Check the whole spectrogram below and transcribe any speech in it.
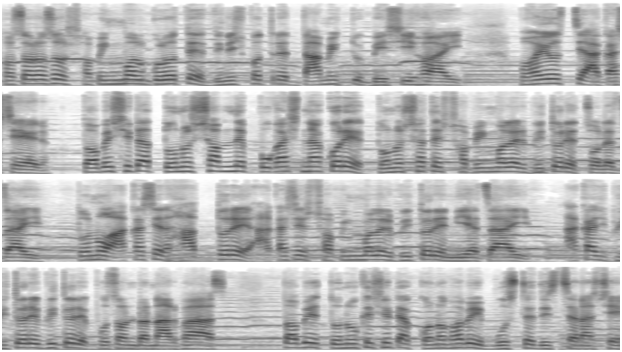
সচরাচর শপিং মলগুলোতে জিনিসপত্রের দাম একটু বেশি হয়। ভয় হচ্ছে আকাশের। তবে সেটা তনুর সামনে প্রকাশ না করে তনুর সাথে শপিং মলের ভিতরে চলে যায়। তনু আকাশের হাত ধরে আকাশের শপিং মলের ভিতরে নিয়ে যায়। আকাশ ভিতরে ভিতরে প্রচণ্ড নার্ভাস তবে তনুকে সেটা কোনোভাবেই বুঝতে দিচ্ছে না সে।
